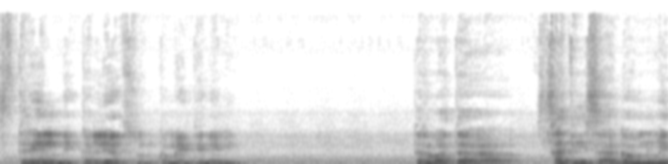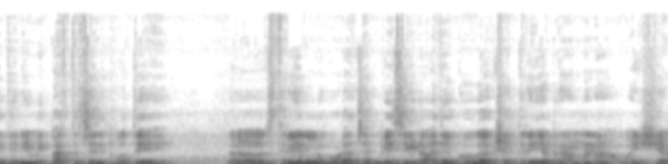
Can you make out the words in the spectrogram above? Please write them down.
స్త్రీలని కళ్యాణ శుల్కం అయితేనేమి తర్వాత సతీ సహగమనం అయితేనేమి భర్త చనిపోతే స్త్రీలను కూడా చంపేసేయడం అది ఎక్కువగా క్షత్రియ బ్రాహ్మణ వైశ్య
